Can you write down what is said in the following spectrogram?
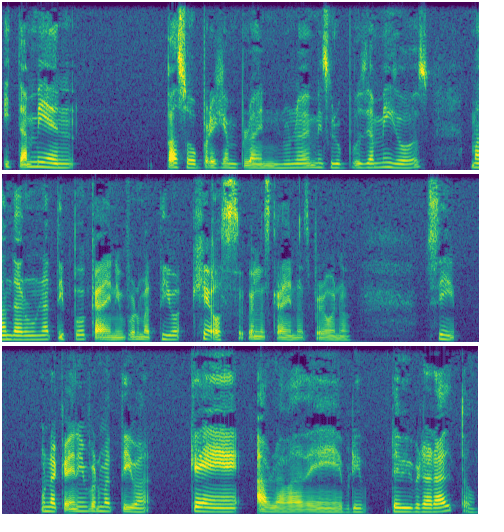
y también pasó, por ejemplo, en uno de mis grupos de amigos, mandaron una tipo de cadena informativa, que oso con las cadenas, pero bueno, sí, una cadena informativa que hablaba de, de vibrar alto.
